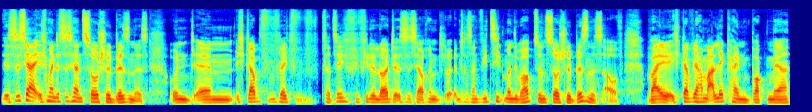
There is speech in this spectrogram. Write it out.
es ist ja, ich meine, das ist ja ein Social Business. Und ähm, ich glaube, vielleicht tatsächlich für viele Leute ist es ja auch in, interessant, wie zieht man überhaupt so ein Social Business auf? Weil ich glaube, wir haben alle keinen Bock mehr,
